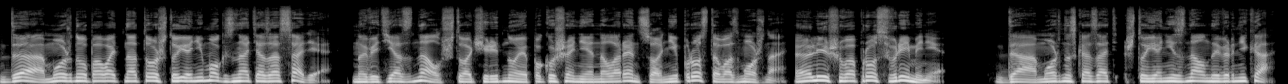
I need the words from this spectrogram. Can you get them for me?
Да, можно уповать на то, что я не мог знать о засаде, но ведь я знал, что очередное покушение на Лоренцо не просто возможно, а лишь вопрос времени. Да, можно сказать, что я не знал наверняка,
